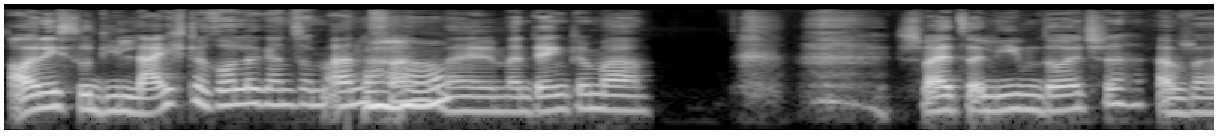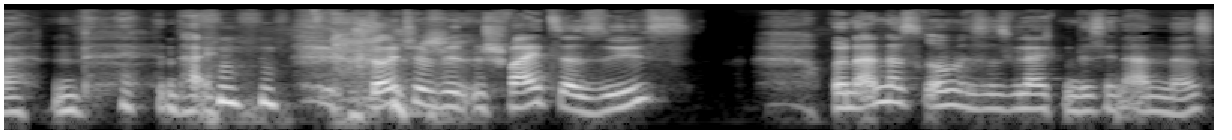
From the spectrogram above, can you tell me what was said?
auch nicht so die leichte Rolle ganz am Anfang, Aha. weil man denkt immer, Schweizer lieben Deutsche, aber nein. Deutsche finden Schweizer süß. Und andersrum ist es vielleicht ein bisschen anders.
